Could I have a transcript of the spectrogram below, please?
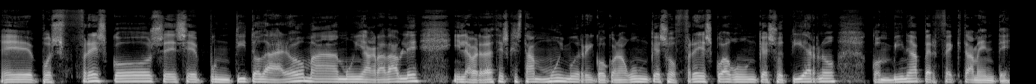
eh, pues frescos, ese puntito de aroma muy agradable y la verdad es que está muy muy rico con algún queso fresco, algún queso tierno combina perfectamente.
